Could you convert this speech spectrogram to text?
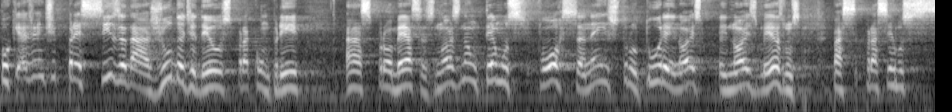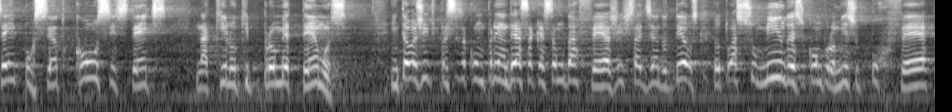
porque a gente precisa da ajuda de Deus para cumprir as promessas. Nós não temos força nem estrutura em nós, em nós mesmos para sermos 100% consistentes naquilo que prometemos. Então a gente precisa compreender essa questão da fé. A gente está dizendo, Deus, eu estou assumindo esse compromisso por fé,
